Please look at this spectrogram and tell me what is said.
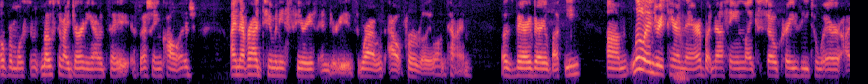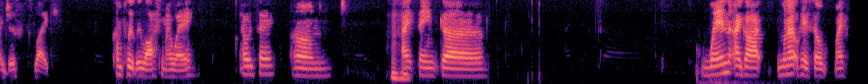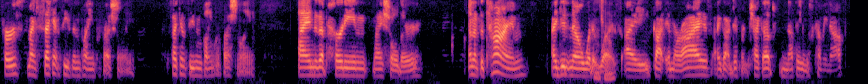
over most of, most of my journey, I would say, especially in college, I never had too many serious injuries where I was out for a really long time. I was very, very lucky. Um, little injuries here and there, but nothing like so crazy to where I just like completely lost my way, I would say. Um, Mhm. I think uh, when I got when I okay, so my first my second season playing professionally, second season playing professionally, I ended up hurting my shoulder, and at the time I didn't know what it Okay. was. I got MRIs, I got different checkups, nothing was coming up.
